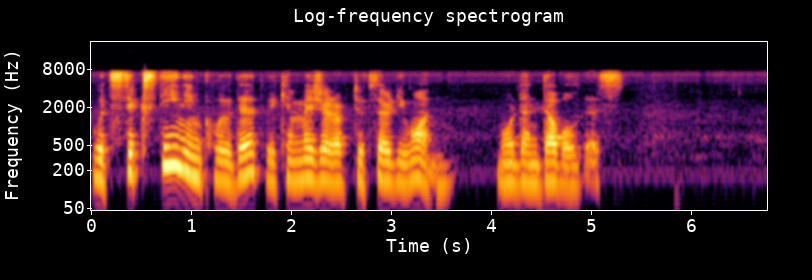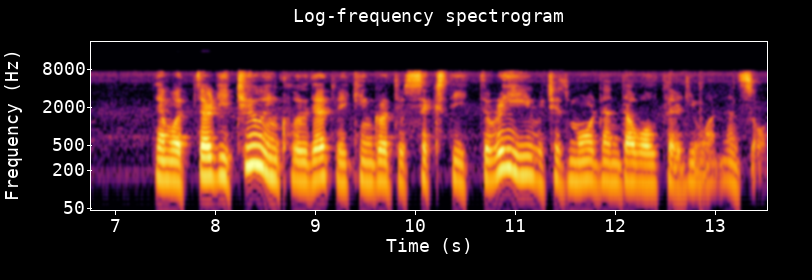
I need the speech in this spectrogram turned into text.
With 16 included, we can measure up to 31, more than double this. Then with 32 included, we can go to 63, which is more than double 31, and so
